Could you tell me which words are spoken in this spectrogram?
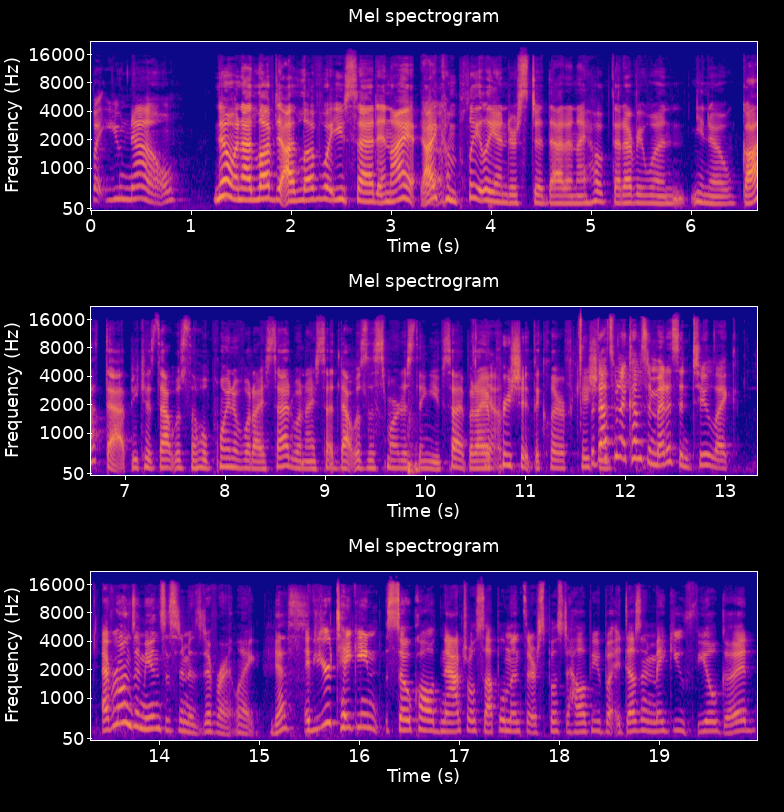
but you know, No, and I loved it. I love what you said, and I I completely understood that, and I hope that everyone you know got that because that was the whole point of what I said when I said that was the smartest thing you've said. But I Yeah. appreciate the clarification. but that's when it comes to medicine too. Like everyone's immune system is different. Like, Yes. if you're taking so called natural supplements that are supposed to help you, but it doesn't make you feel good,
